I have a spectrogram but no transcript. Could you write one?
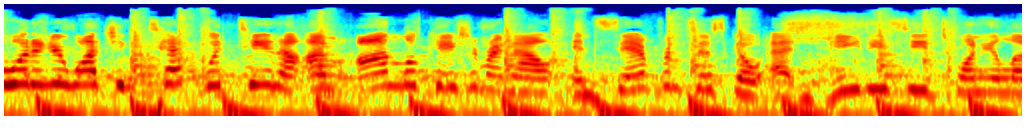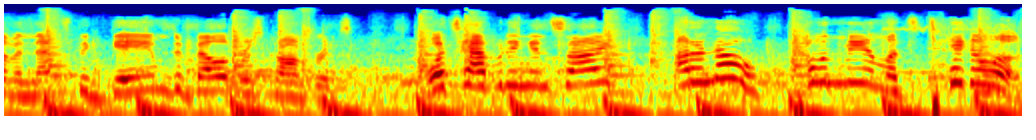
Wood, and you're watching Tech with Tina. I'm on location right now in San Francisco at GDC 2011. That's the Game Developers Conference. What's happening inside? I don't know. Come with me and let's take a look.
